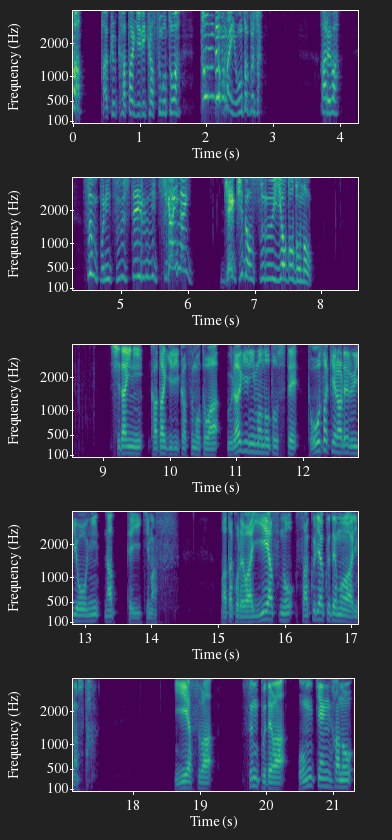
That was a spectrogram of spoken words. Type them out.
まったく片桐勝元はとんでもない男じゃ。あれは駿府に通じているに違いない。激怒する淀殿。次第に片桐勝元は裏切り者として遠ざけられるようになっていきます。またこれは家康の策略でもありました家康は駿府では穏健派の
